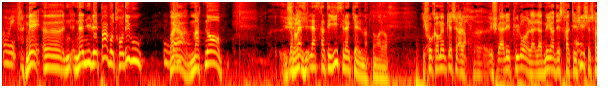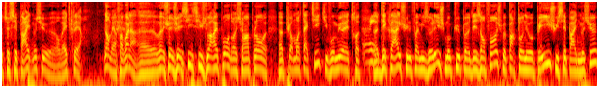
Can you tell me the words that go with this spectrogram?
oui. mais euh, n'annulez pas votre rendez-vous. Voilà. Maintenant la, stratégie c'est laquelle maintenant alors? Il faut quand même casser alors euh, je vais aller plus loin. La, la meilleure des stratégies ce sera de se séparer de monsieur on va être clair non, mais enfin voilà. Euh, je, je, si, si je dois répondre sur un plan euh, purement tactique, il vaut mieux être euh, déclaré. Je suis une femme isolée, je m'occupe euh, des enfants, je peux pas retourner au pays, je suis séparé de Monsieur.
